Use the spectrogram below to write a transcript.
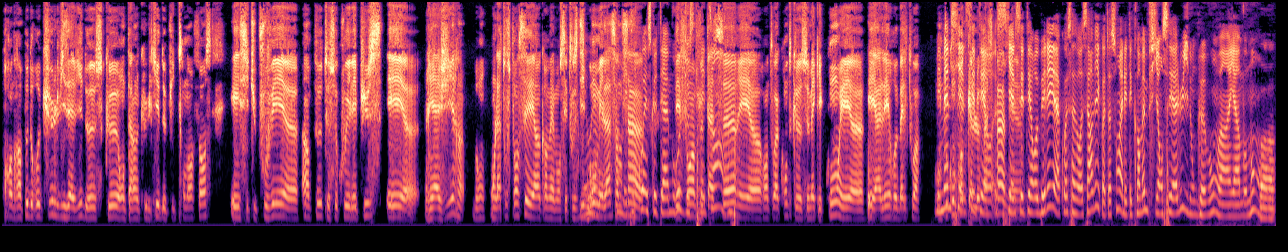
prendre un peu de recul vis-à-vis de ce que on t'a inculqué depuis ton enfance, et si tu pouvais euh, un peu te secouer les puces et réagir, bon, on l'a tous pensé hein, quand même, on s'est tous dit, bon, mais là Sansa, est-ce que t'es amoureuse défends un peu ta sœur et rends-toi compte que ce mec est con et et allez rebelle-toi. Mais même si elle s'était si elle s'était rebellée, à quoi ça aurait servi quoi De toute façon, elle était quand même fiancée à lui, donc euh, bon, ben, il y a un moment. Bah,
